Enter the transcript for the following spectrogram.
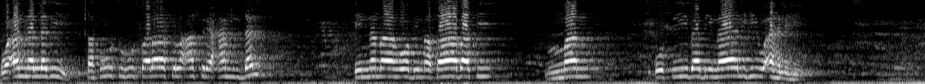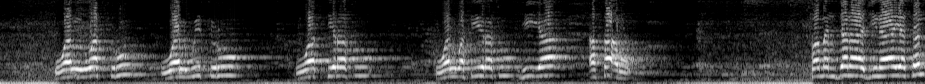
وأن الذي تفوته صلاة العصر عمدا إنما هو بمثابة من أصيب بماله وأهله والوتر والوتر والترة والوتيرة هي الثأر فمن جنى جناية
